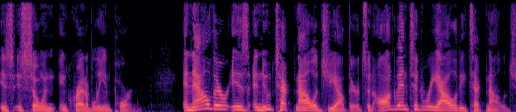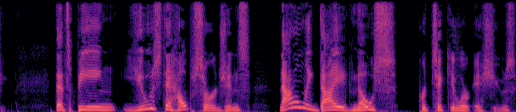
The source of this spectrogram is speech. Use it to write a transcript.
is, is so in, incredibly important. And now there is a new technology out there. It's an augmented reality technology that's being used to help surgeons not only diagnose particular issues,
